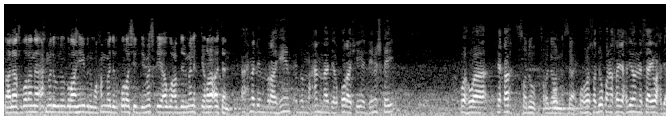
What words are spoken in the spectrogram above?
قال أخبرنا أحمد بن إبراهيم بن محمد القرشي الدمشقي أبو عبد الملك قراءة. أحمد بن إبراهيم بن محمد القرشي الدمشقي وهو ثقة. صدوق أخرجه النسائي. وهو صدوق أخرج حديثه النسائي وحده.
